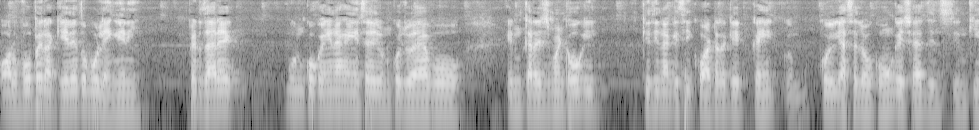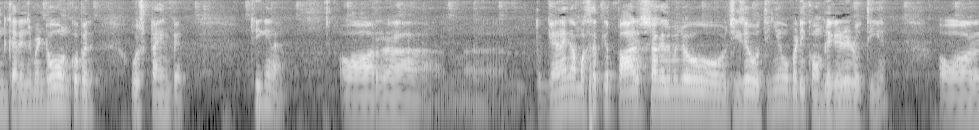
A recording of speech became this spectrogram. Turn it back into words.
और वो फिर अकेले तो वो लेंगे नहीं। फिर डायरेक्ट उनको कहीं ना कहीं से उनको जो है वो इनक्रेजमेंट होगी। किसी ना किसी क्वार्टर के कहीं कोई ऐसे लोग होंगे शायद जिन, जिनकी इनक्रेजमेंट हो उनको फिर उस टाइम पे। ठीक है ना? और तो कहने का मकसद कि पार स्ट्रगल में जो चीज़ें होती हैं वो बड़ी कॉम्प्लिकेटेड होती हैं। और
